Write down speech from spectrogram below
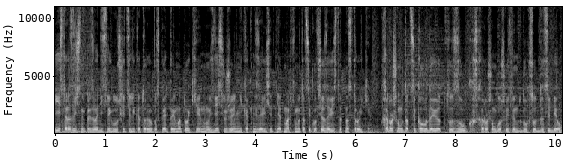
Есть различные производители глушителей, которые выпускают прямотоки, но здесь уже никак не зависит ни от марки мотоцикла, все зависит от настройки. Хороший мотоцикл выдает звук с хорошим глушителем до 200 дБ.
